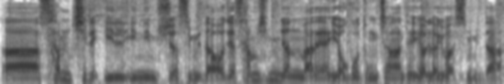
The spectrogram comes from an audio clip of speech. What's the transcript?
아, 3712님 주셨습니다. 어제 30년 만에 여고 동창한테 연락이 왔습니다.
